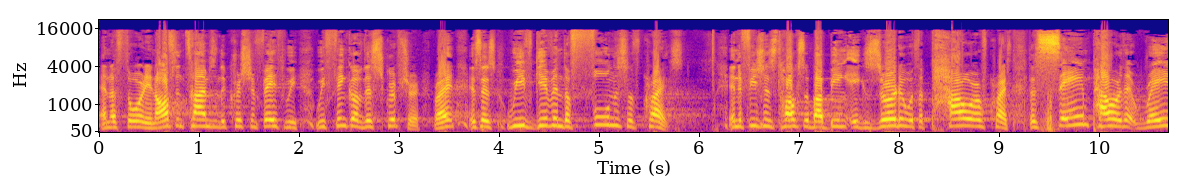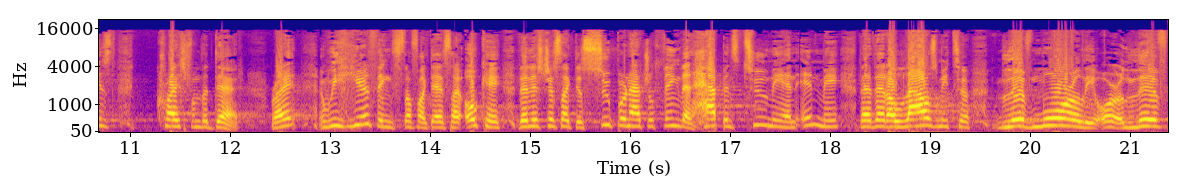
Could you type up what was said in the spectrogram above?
and authority. And oftentimes in the Christian faith, we, we think of this scripture, right? It says, We've given the fullness of Christ. In Ephesians, talks about being exerted with the power of Christ, the same power that raised Christ from the dead right? And we hear things, stuff like that. It's like, okay, then it's just like this supernatural thing that happens to me and in me that, that allows me to live morally or live,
